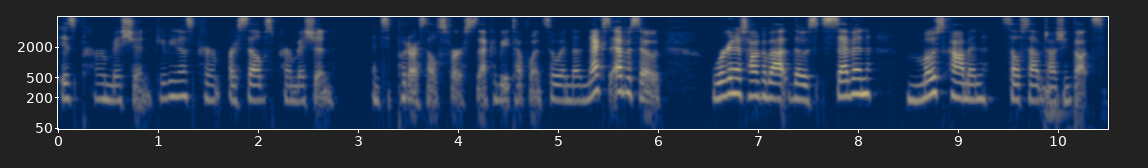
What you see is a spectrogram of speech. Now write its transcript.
is permission, giving us per- ourselves permission and to put ourselves first. That could be a tough one. So, in the next episode, we're going to talk about those seven most common self sabotaging thoughts.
